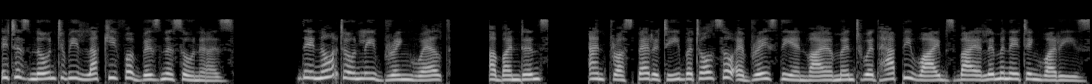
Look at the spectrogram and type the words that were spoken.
It is known to be lucky for business owners. They not only bring wealth, abundance, and prosperity but also embrace the environment with happy vibes by eliminating worries.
